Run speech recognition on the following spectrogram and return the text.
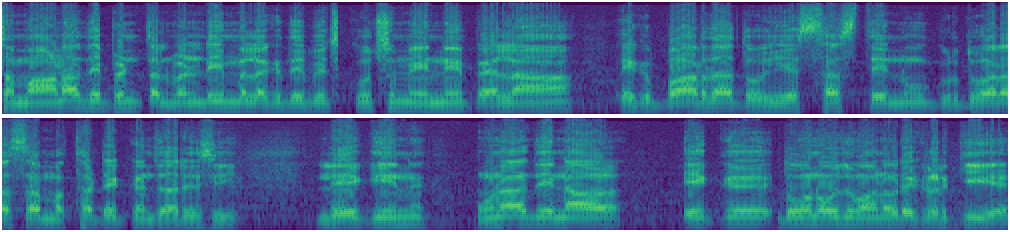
ਸਮਾਣਾ ਦੇ ਪਿੰਡ ਤਲਵੰਡੀ ਮਲਕ ਦੇ ਵਿੱਚ ਕੁਝ ਮਹੀਨੇ ਪਹਿਲਾਂ ਇੱਕ ਵਾਰਦਾਤ ਹੋਈ ਹੈ। ਸਸਤੇ ਨੂੰ ਗੁਰਦੁਆਰਾ ਸਾਹਿਬ ਮੱਥਾ ਟੇਕਣ ਜਾ ਰਹੇ ਸੀ। ਲੇਕਿਨ ਉਹਨਾਂ ਦੇ ਨਾਲ ਇੱਕ, ਦੋ ਨੌਜਵਾਨ ਔਰ ਇੱਕ ਲੜਕੀ ਹੈ।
